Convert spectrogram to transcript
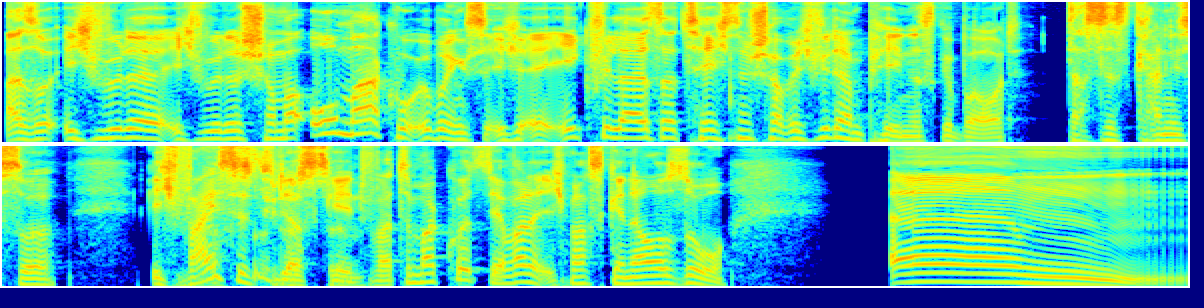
also ich würde, ich würde schon mal. Oh, Marco, übrigens, ich, äh, Equalizer technisch habe ich wieder einen Penis gebaut. Das ist gar nicht so. Ich weiß jetzt, wie das das geht. Warte mal kurz. Ja, warte, ich mach's genau so. Ähm.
